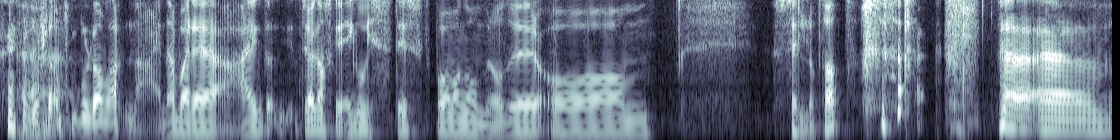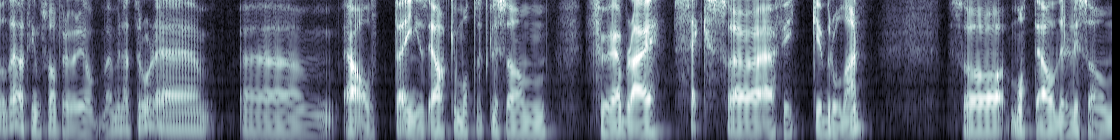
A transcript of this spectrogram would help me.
Hvordan, hvordan da? Nei, det er bare er, tror jeg er ganske egoistisk på mange områder og mm, selvopptatt. Eh, eh, og det er ting som man prøver å jobbe med, men jeg tror det eh, jeg, har er ingen, jeg har ikke måttet liksom Før jeg blei seks og jeg, jeg fikk broderen, så måtte jeg aldri liksom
